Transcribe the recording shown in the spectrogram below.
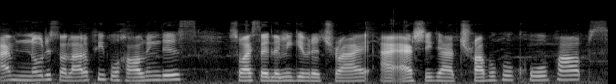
I've noticed a lot of people hauling this, so I said let me give it a try. I actually got Tropical Cool Pops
